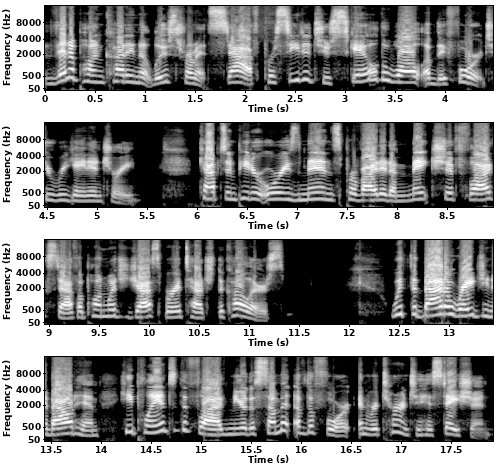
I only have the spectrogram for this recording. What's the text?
then, upon cutting it loose from its staff, proceeded to scale the wall of the fort to regain entry. Captain Peter Horry's men provided a makeshift flagstaff upon which Jasper attached the colors. With the battle raging about him, he planted the flag near the summit of the fort and returned to his station.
